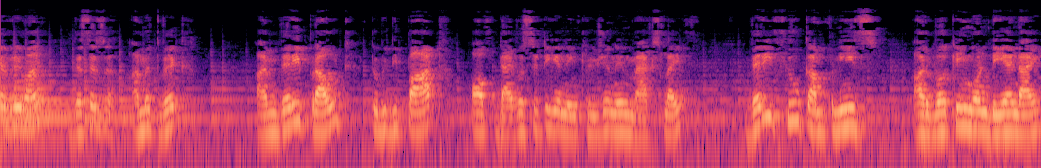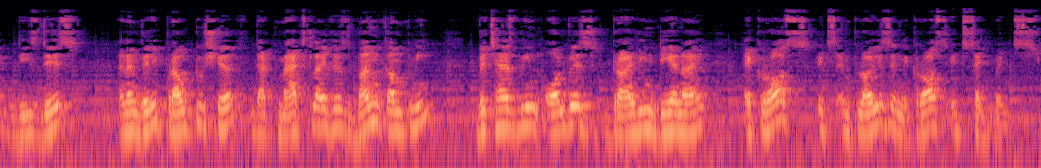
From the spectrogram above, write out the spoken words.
everyone, this is Amit Vig. I'm very proud to be the part of diversity and inclusion in Max Life. Very few companies are working on D&I these days and I'm very proud to share that Max Life is one company which has been always driving D&I across its employees and across its segments.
